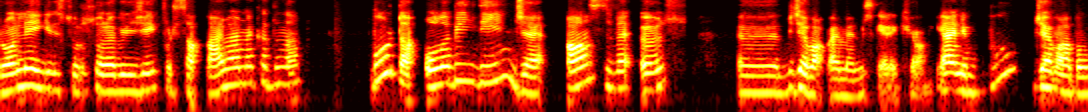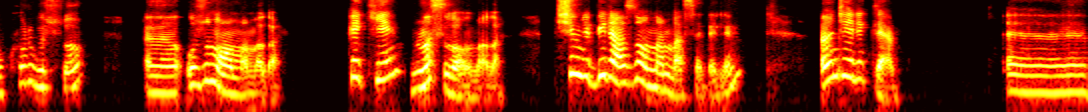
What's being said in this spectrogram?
rolle ilgili soru sorabileceği fırsatlar vermek adına burada olabildiğince az ve öz e, bir cevap vermemiz gerekiyor. Yani bu cevabın kurgusu e, uzun olmamalı. Peki nasıl olmalı? Şimdi biraz da ondan bahsedelim. Öncelikle e,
